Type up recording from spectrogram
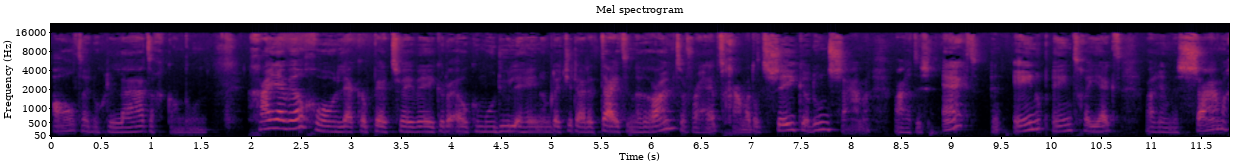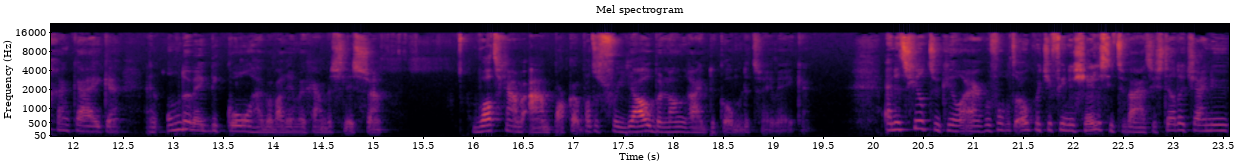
altijd nog later kan doen. Ga jij wel gewoon lekker per twee weken door elke module heen, omdat je daar de tijd en de ruimte voor hebt, gaan we dat zeker doen samen. Maar het is echt een één op één traject waarin we samen gaan kijken en om de week die call hebben waarin we gaan beslissen wat gaan we aanpakken, wat is voor jou belangrijk de komende twee weken. En het scheelt natuurlijk heel erg, bijvoorbeeld ook met je financiële situatie. Stel dat jij nu uh,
